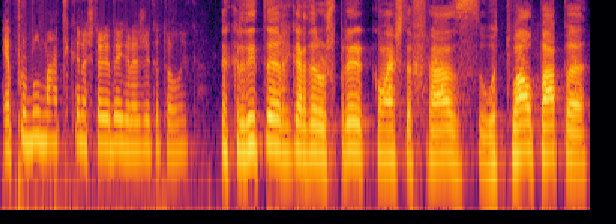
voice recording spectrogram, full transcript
É problemática na história da Igreja Católica. Acredita, Ricardo Araújo Pereira, que com esta frase o atual Papa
